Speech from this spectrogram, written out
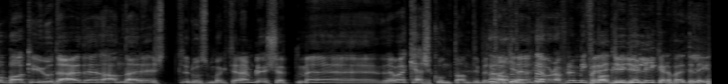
Gå bak, Jo, det er jo det. Han der Rosenborg-treneren ble kjøpt med Det var cash kontant de betalte. Okay. Det var derfor de gikk det, bak du, du liker det for det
